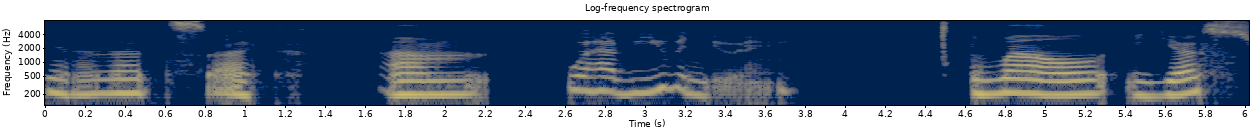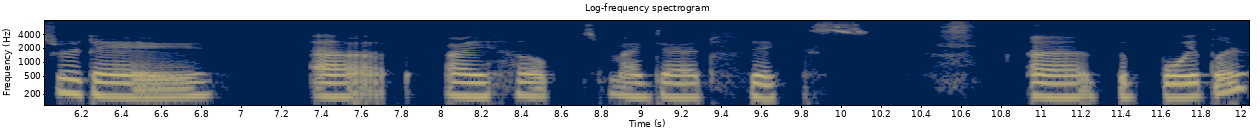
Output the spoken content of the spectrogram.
Yeah, that sucks. Um. what have you been doing? Well, yesterday, uh, I helped my dad fix uh the boiler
